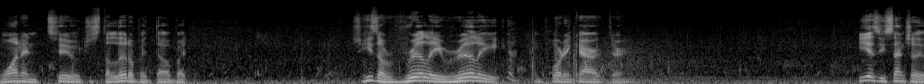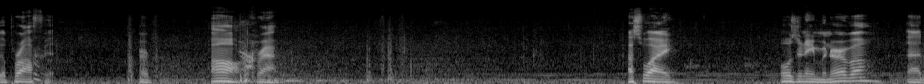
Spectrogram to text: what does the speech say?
1 and 2. Just a little bit, though. But he's a really, really important character. He is essentially the prophet. Or, oh, crap. That's why, what was her name? Minerva? That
